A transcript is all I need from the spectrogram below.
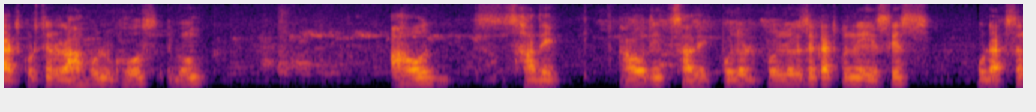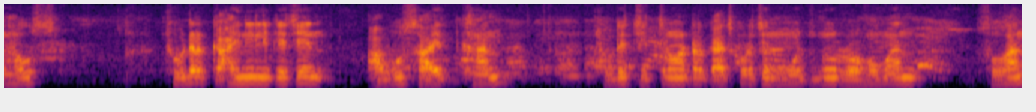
কাজ করছেন রাহুল ঘোষ এবং আহদ সাদেক, আহদিত সাদেক। প্রযোজক হিসেবে কাজ করছেন এস এস প্রোডাকশন হাউস। ছবিটার কাহিনী লিখেছেন আবু সায়েদ খান। ছবিটার চিত্রনাটার কাজ করেছেন মজনুর রহমান সোহান।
